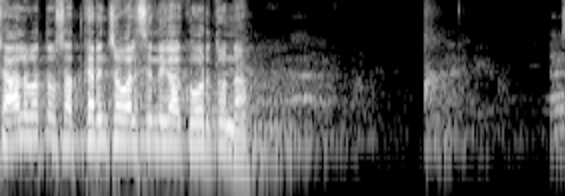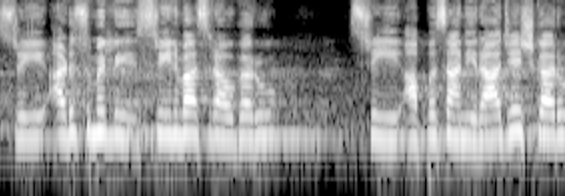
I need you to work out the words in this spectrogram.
శాలువతో సత్కరించవలసిందిగా కోరుతున్నాం. శ్రీ అడుసుమిల్లి శ్రీనివాసరావు గారు శ్రీ అప్పసాని రాజేష్ గారు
